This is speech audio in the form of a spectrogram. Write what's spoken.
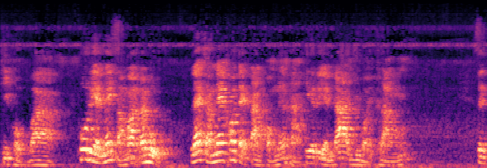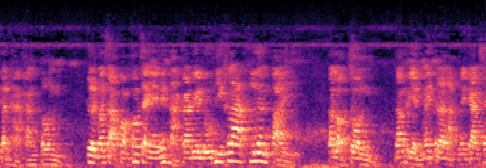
ที่พบว่าผู้เรียนไม่สามารถระบุ และจำแนกข้อแตกต่างของเนื้อหาที่เรียนได้อยู่บ่อยครั้ง ซึ่งปัญหาข้างต้น เกิดมาจากความเข้าใจในเนื้อหาการเรียนรู้ที่คลาดเคลื่อนไป ตลอดจนนักเรียนไม่ตระหนักในการใช้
